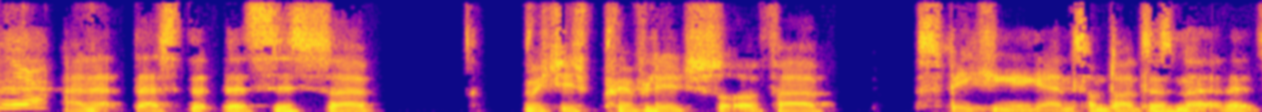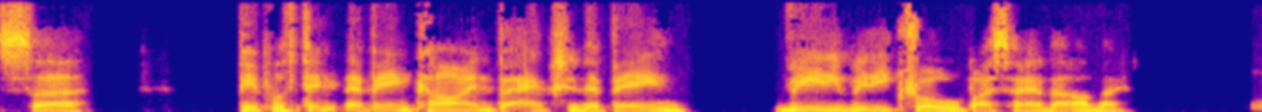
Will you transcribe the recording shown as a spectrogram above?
Yeah. And that, that's the, this is uh, British privilege sort of uh, speaking again sometimes, isn't it? It's uh, people think they're being kind, but actually they're being really, really cruel by saying that, aren't they?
